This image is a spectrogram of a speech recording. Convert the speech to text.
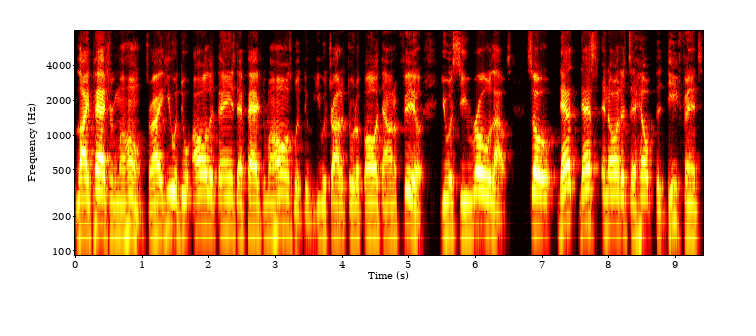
like Patrick Mahomes, right? He would do all the things that Patrick Mahomes would do. He would try to throw the ball down the field. You would see rollouts. So that that's in order to help the defense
